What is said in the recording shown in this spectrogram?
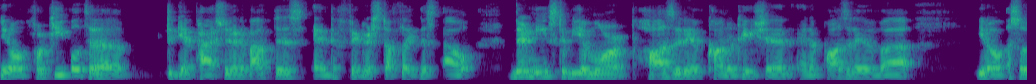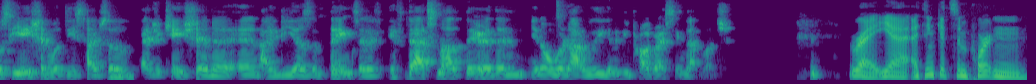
you know, for people to to get passionate about this and to figure stuff like this out, there needs to be a more positive connotation and a positive. Uh, you know association with these types of mm-hmm. education and, and ideas and things and if, if that's not there then you know we're not really going to be progressing that much Right. Yeah. I think it's important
